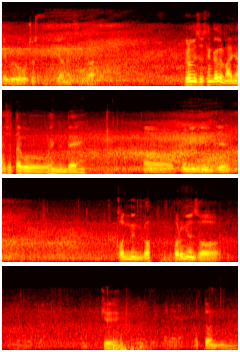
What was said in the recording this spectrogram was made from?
댁으로 오셨지 않았을까. 그러면서 생각을 많이 하셨다고 했는데, 어, 본인이 이제 걷는 거, 걸으면서 이렇게 어떤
